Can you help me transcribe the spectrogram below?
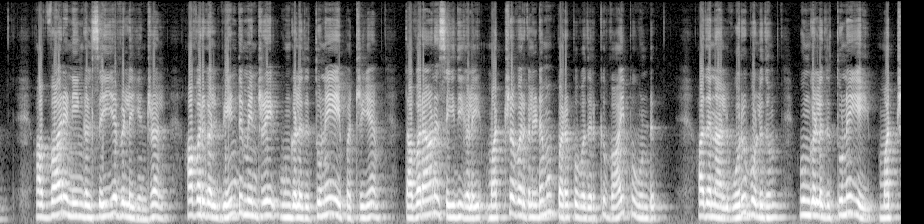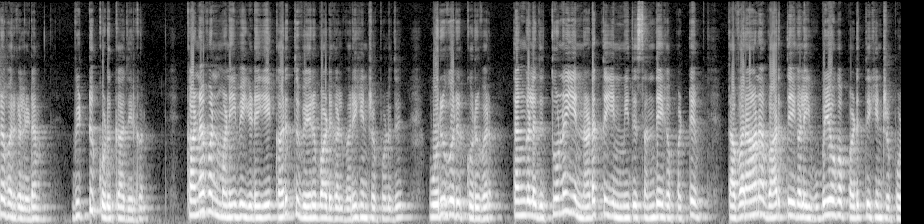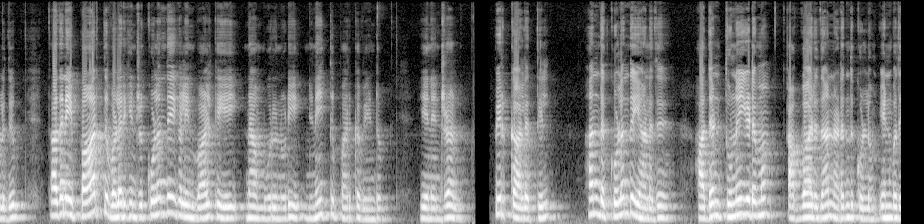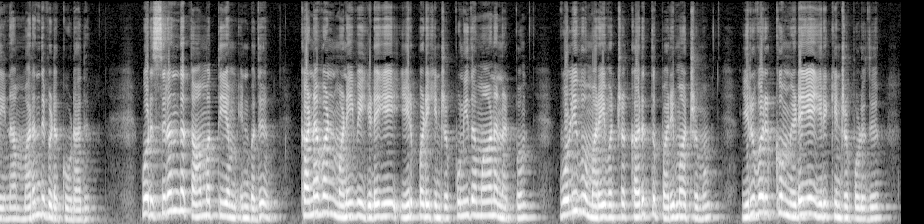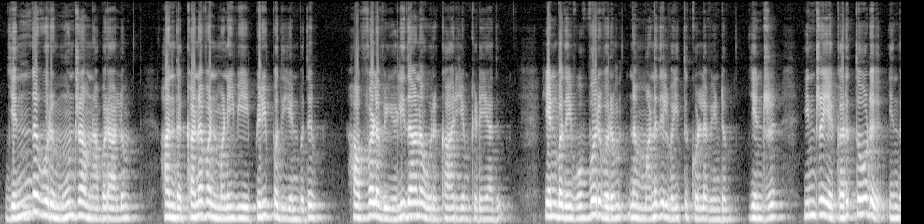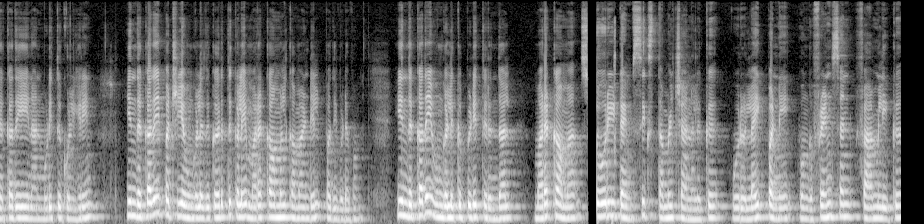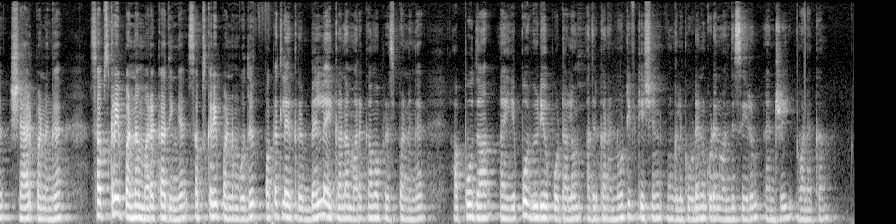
அவ்வாறு நீங்கள் செய்யவில்லை என்றால் அவர்கள் வேண்டுமென்றே உங்களது துணையை பற்றிய தவறான செய்திகளை மற்றவர்களிடமும் பரப்புவதற்கு வாய்ப்பு உண்டு. அதனால் ஒருபொழுதும் உங்களது துணையை மற்றவர்களிடம் விட்டு கொடுக்காதீர்கள். கணவன் மனைவி இடையே கருத்து வேறுபாடுகள் வருகின்ற பொழுது ஒருவருக்கொருவர் தங்களது துணையின் நடத்தையின் மீது சந்தேகப்பட்டு தவறான வார்த்தைகளை உபயோகப்படுத்துகின்ற பொழுது அதனை பார்த்து வளர்கின்ற குழந்தைகளின் வாழ்க்கையை நாம் ஒரு நொடி நினைத்து பார்க்க வேண்டும். ஏனென்றால் பிற்காலத்தில் அந்த குழந்தையானது அதன் துணையிடமும் அவ்வாறுதான் நடந்து கொள்ளும் என்பதை நாம் மறந்துவிடக்கூடாது. ஒரு சிறந்த தாமத்தியம் என்பது கணவன் மனைவி இடையே ஏற்படுகின்ற புனிதமான நட்பும் ஒளிவு மறைவற்ற கருத்து பரிமாற்றமும் இருவருக்கும் இடையே இருக்கின்ற பொழுது எந்த ஒரு மூன்றாம் நபராலும் அந்த கணவன் மனைவியை பிரிப்பது என்பது அவ்வளவு எளிதான ஒரு காரியம் கிடையாது. என்பதை ஒவ்வொருவரும் நம் மனதில் வைத்து கொள்ள வேண்டும் என்று இன்றைய கருத்தோடு இந்த கதையை நான் முடித்துக்கொள்கிறேன் இந்த கதை பற்றிய உங்களது கருத்துக்களை மறக்காமல் கமெண்டில் பதிவிடவும். இந்த கதை உங்களுக்கு பிடித்திருந்தால் மறக்காம ஸ்டோரி டைம் சிக்ஸ் தமிழ் சேனலுக்கு ஒரு லைக் பண்ணி உங்கள் ஃப்ரெண்ட்ஸ் அண்ட் ஃபேமிலிக்கு ஷேர் பண்ணுங்கள் சப்ஸ்கிரைப் பண்ண மறக்காதீங்க. சப்ஸ்கிரைப் பண்ணும்போது பக்கத்தில் இருக்கிற பெல் ஐக்கானை மறக்காமல் ப்ரெஸ் பண்ணுங்கள் அப்போது தான் நான் எப்போ வீடியோ போட்டாலும் அதற்கான நோட்டிஃபிகேஷன் உங்களுக்கு உடனுக்குடன் வந்து சேரும். நன்றி வணக்கம்.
